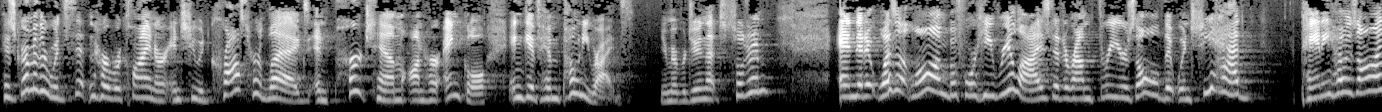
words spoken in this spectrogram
his grandmother would sit in her recliner and she would cross her legs and perch him on her ankle and give him pony rides. You remember doing that to children? And that it wasn't long before he realized at around three years old that when she had pantyhose on,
